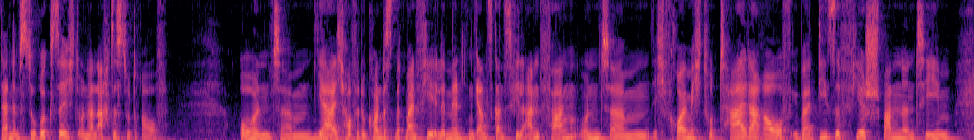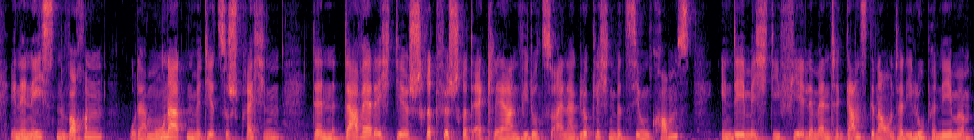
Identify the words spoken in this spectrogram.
Dann nimmst du Rücksicht und dann achtest du drauf. Und ähm, ja, ich hoffe, du konntest mit meinen vier Elementen ganz, ganz viel anfangen. Und ähm, ich freue mich total darauf, über diese vier spannenden Themen in den nächsten Wochen oder Monaten mit dir zu sprechen, denn da werde ich dir Schritt für Schritt erklären, wie du zu einer glücklichen Beziehung kommst, indem ich die vier Elemente ganz genau unter die Lupe nehme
